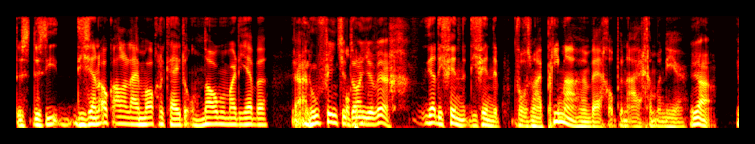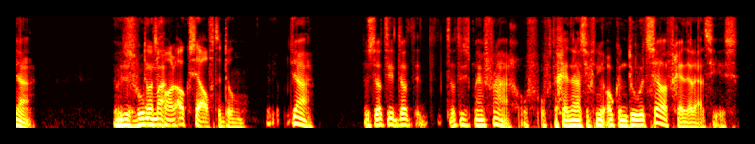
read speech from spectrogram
Dus, dus die, die zijn ook allerlei mogelijkheden ontnomen, maar die hebben. Ja, en hoe vind je dan je weg? Ja, die vinden, die vinden volgens mij prima hun weg op hun eigen manier. Ja, ja. Dus hoe Door het gewoon ook zelf te doen. Ja, dus dat is, dat, dat is mijn vraag. Of, of de generatie van nu ook een doe-het-zelf generatie is.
